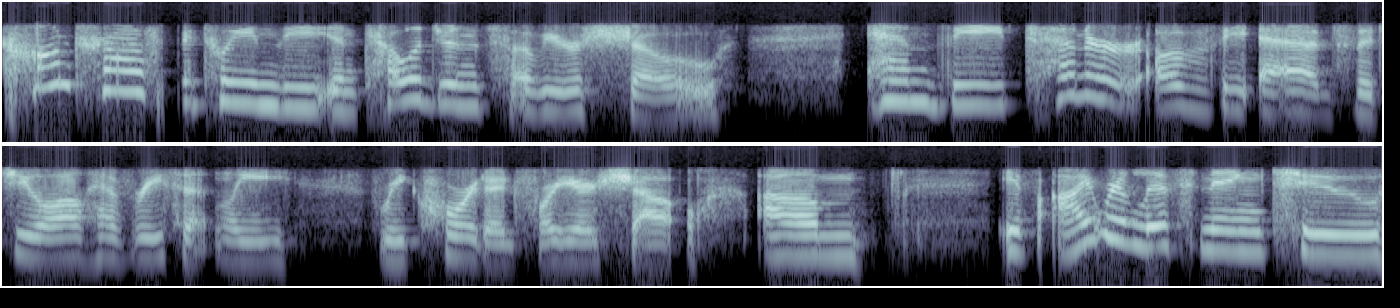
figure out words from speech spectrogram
contrast between the intelligence of your show and the tenor of the ads that you all have recently recorded for your show. Um, if I were listening to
